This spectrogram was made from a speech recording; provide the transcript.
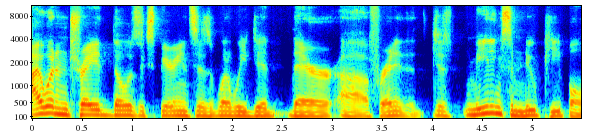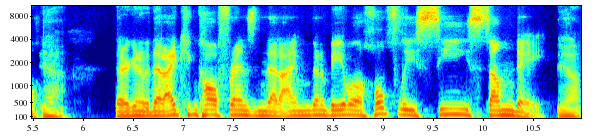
I wouldn't trade those experiences, what we did there, uh, for anything. Just meeting some new people Yeah. that are gonna that I can call friends and that I'm gonna be able to hopefully see someday. Yeah.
